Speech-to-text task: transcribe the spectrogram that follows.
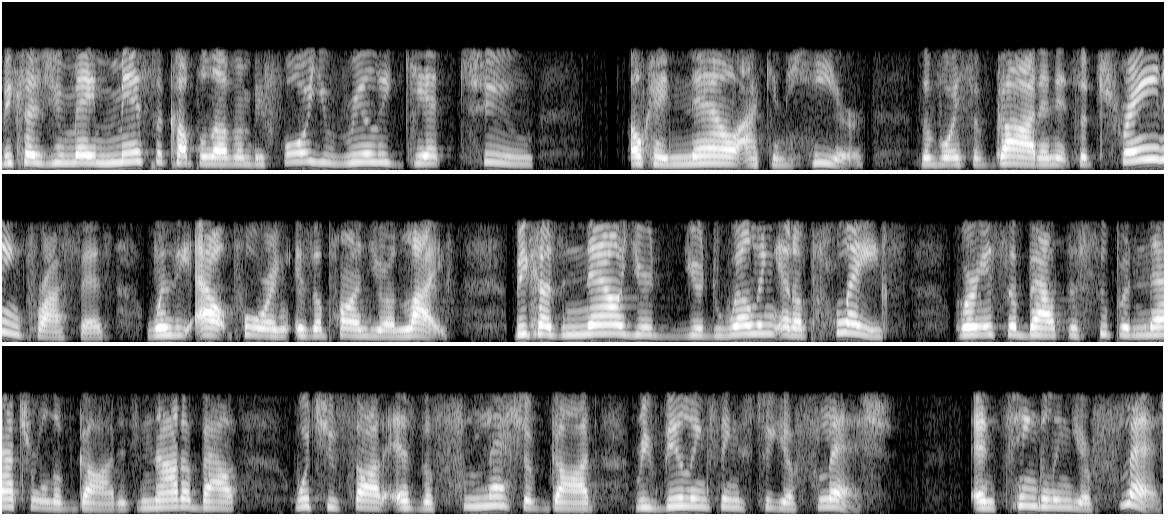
because you may miss a couple of them before you really get to, okay, now I can hear the voice of God. And it's a training process when the outpouring is upon your life, because now you're you're dwelling in a place where it's about the supernatural of God. It's not about what you thought as the flesh of God revealing things to your flesh and tingling your flesh.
